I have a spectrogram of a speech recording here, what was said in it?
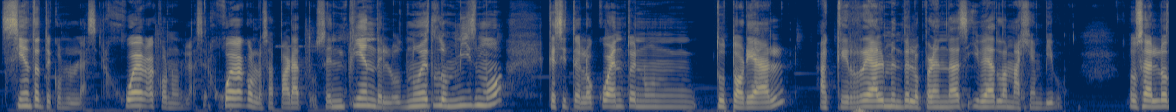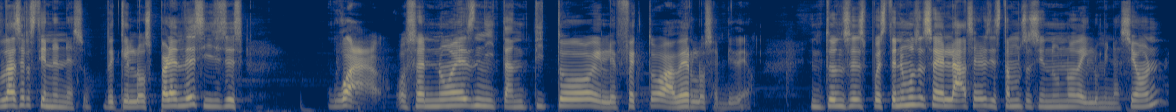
siéntate con un láser, juega con un láser, juega con los aparatos, entiéndelos. No es lo mismo que si te lo cuento en un tutorial a que realmente lo prendas y veas la magia en vivo. O sea, los láseres tienen eso, de que los prendes y dices, wow, o sea, no es ni tantito el efecto a verlos en video. Entonces, pues tenemos ese de láseres y estamos haciendo uno de iluminación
